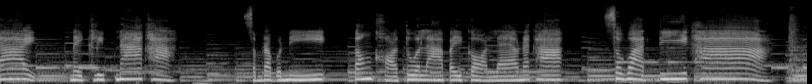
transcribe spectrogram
ได้ ในคลิปหน้าค่ะสำหรับวันนี้ต้องขอตัวลาไปก่อนแล้วนะคะ สวัสดีค่ะ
